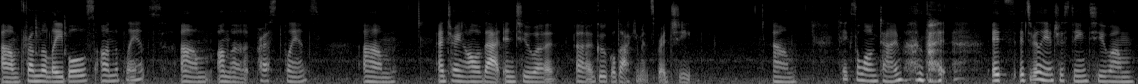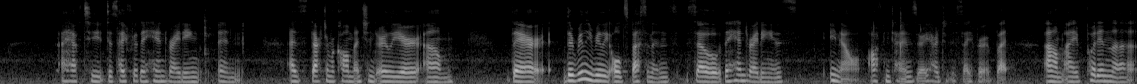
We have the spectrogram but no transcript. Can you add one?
um, from the labels on the plants um, on the pressed plants, um, entering all of that into a, a Google document spreadsheet. Um, takes a long time, but it's, it's really interesting to, um, I have to decipher the handwriting and as Dr. McCall mentioned earlier, they're, they're really, really old specimens, so the handwriting is, you know, oftentimes very hard to decipher, but um, I put in the,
